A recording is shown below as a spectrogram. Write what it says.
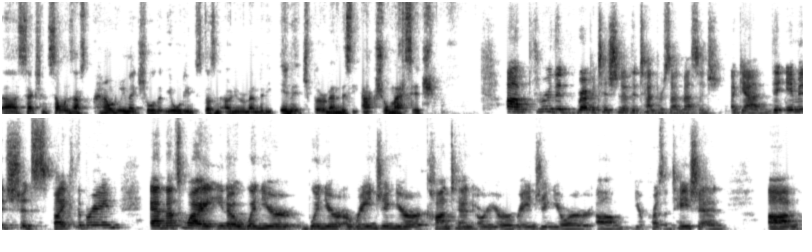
uh, section. Someone's asked, how do we make sure that the audience doesn't only remember the image but remembers the actual message? Um, through the repetition of the 10% message. Again, the image should spike the brain. And that's why, you know, when you're when you're arranging your content or you're arranging your um, your presentation, um,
